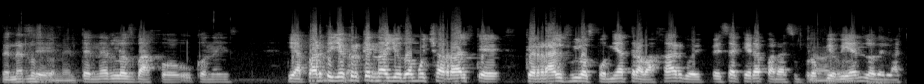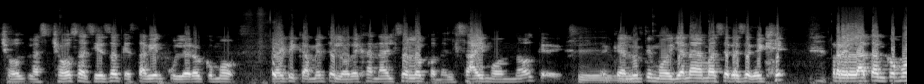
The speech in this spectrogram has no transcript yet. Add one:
tenerlos con él. Tenerlos bajo con ellos. Y aparte yo creo que no ayudó mucho a Ralph que, que Ralph los ponía a trabajar, güey, pese a que era para su propio bien, lo de la las chozas y eso, que está bien culero, como prácticamente lo dejan a él solo con el Simon, ¿no? Que, que al último ya nada más era ese de que relatan como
